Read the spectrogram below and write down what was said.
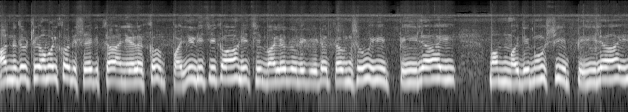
അന്ന് തൊട്ട് അവൾക്കൊരു ശക്താൻ ഇളക്കം പല്ലിടിച്ച് കാണിച്ച് മലതൊരു കിടത്തം സൂയിപ്പിലായി മമ്മതി മൂഷിപ്പീലായി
